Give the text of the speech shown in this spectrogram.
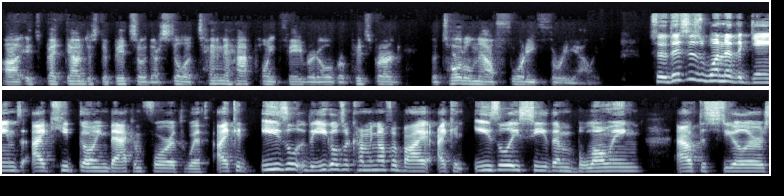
uh, it's bet down just a bit, so they're still a 10 and a half point favorite over Pittsburgh. The total now 43, Allie. So this is one of the games I keep going back and forth with. I could easily the Eagles are coming off a bye. I can easily see them blowing out the Steelers.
